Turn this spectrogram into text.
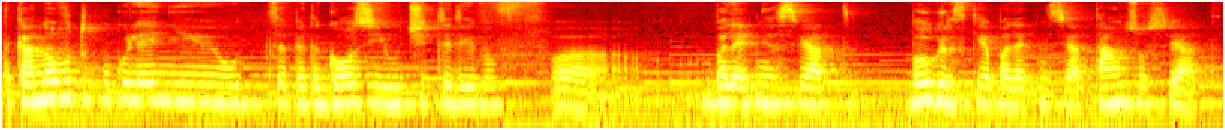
така новото поколение от педагози и учители в а, балетния свят, българския балетен свят, танцов свят,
